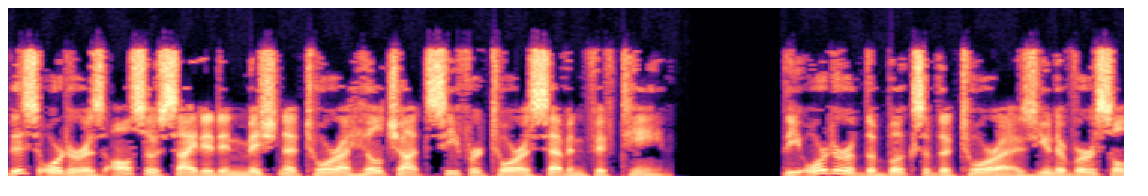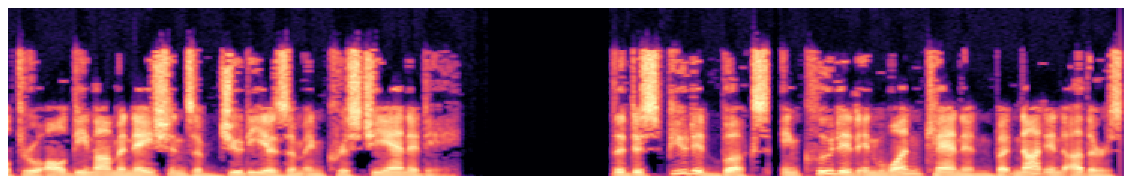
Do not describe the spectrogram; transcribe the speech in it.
This order is also cited in Mishneh Torah Hilchot Sefer Torah 7.15. The order of the books of the Torah is universal through all denominations of Judaism and Christianity. The disputed books, included in one canon but not in others,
